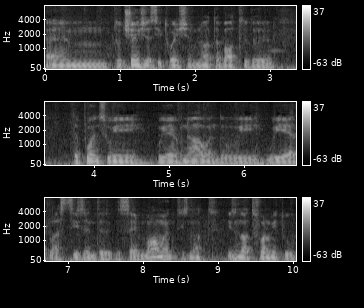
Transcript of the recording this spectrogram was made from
um, to change the situation, not about the the points we we have now and we we had last season the, the same moment. It's not is not for me to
